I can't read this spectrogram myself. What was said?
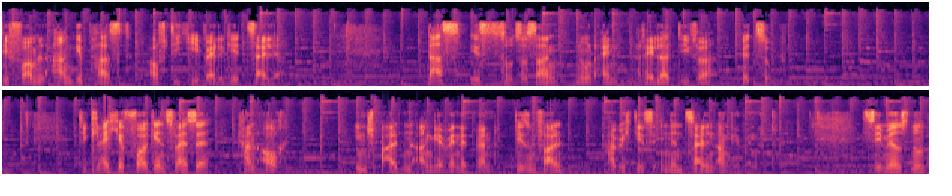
die Formel angepasst auf die jeweilige Zeile. Das ist sozusagen nun ein relativer Bezug. Die gleiche Vorgehensweise kann auch in Spalten angewendet werden. In diesem Fall habe ich diese in den Zeilen angewendet. Sehen wir uns nun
